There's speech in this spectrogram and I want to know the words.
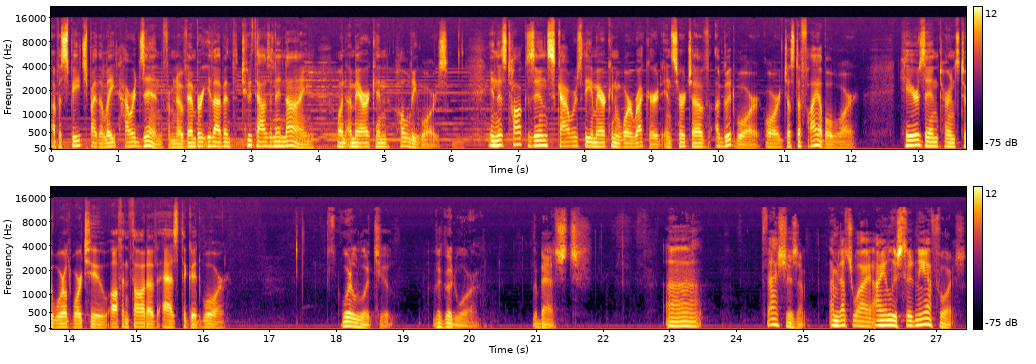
of a speech by the late Howard Zinn from November 11, 2009, on American Holy Wars. In this talk, Zinn scours the American war record in search of a good war or justifiable war. Here, Zinn turns to World War II, often thought of as the Good War. World War II, the good war, the best. Uh, fascism. I mean, that's why I enlisted in the Air Force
